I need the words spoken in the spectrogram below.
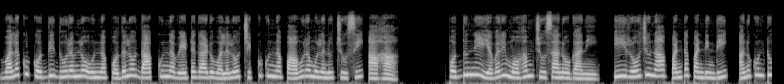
వలకు కొద్ది దూరంలో ఉన్న పొదలో దాక్కున్న వేటగాడు వలలో చిక్కుకున్న పావురములను చూసి ఆహా! పొద్దున్నే ఎవరి మొహం చూశానోగాని ఈ రోజు నా పంట పండింది అనుకుంటూ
